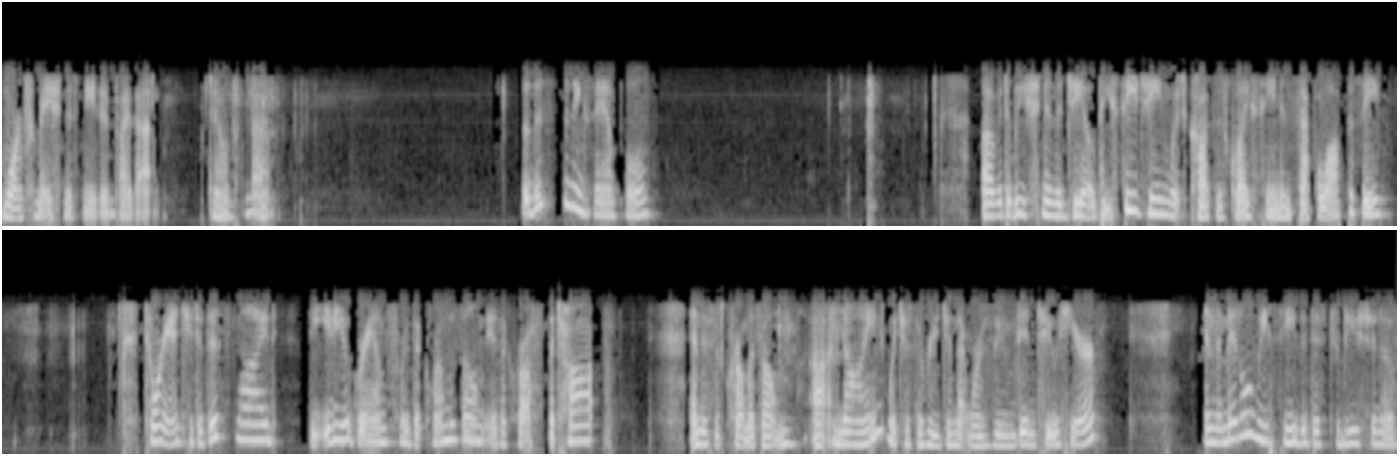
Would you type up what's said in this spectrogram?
More information is needed by that. To know that. So this is an example of a deletion in the GLDC gene, which causes glycine encephalopathy. To orient you to this slide, the ideogram for the chromosome is across the top, and this is chromosome uh, 9, which is the region that we're zoomed into here. In the middle, we see the distribution of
